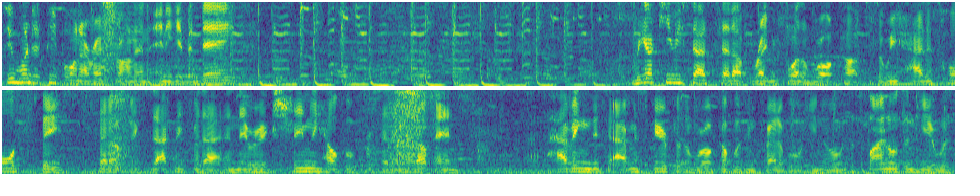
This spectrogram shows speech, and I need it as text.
200 people in our restaurant on any given day. We got KiwiSat set up right before the World Cup, so we had this whole space set up exactly for that, and they were extremely helpful for setting that up. And having this atmosphere for the World Cup was incredible. You know, the finals in here was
